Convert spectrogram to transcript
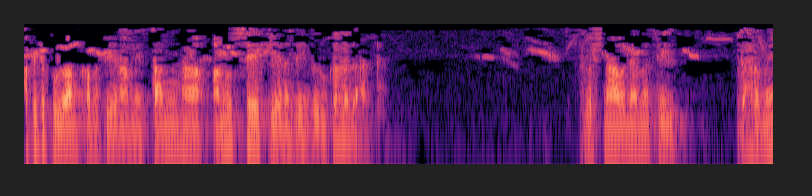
අපිට පුළුවන්කම තියෙනවා මේ තණ්හා අනුසය කියන දේ දුරු කළා දාන්න. තෘෂ්ණාව නැමැති ධර්මය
